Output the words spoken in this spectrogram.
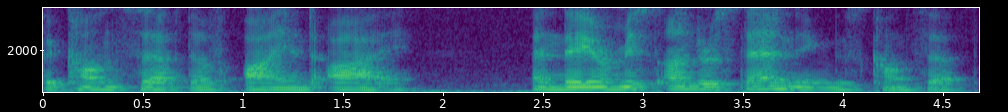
the concept of I and I. And they are misunderstanding this concept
